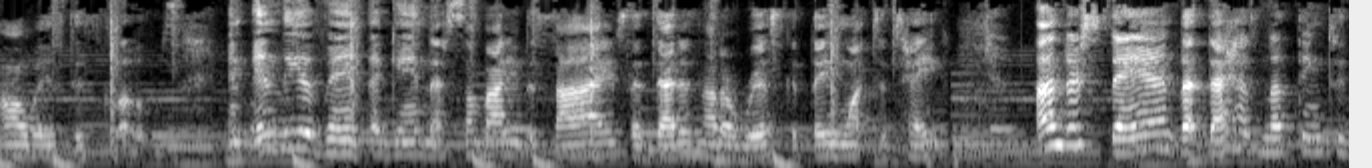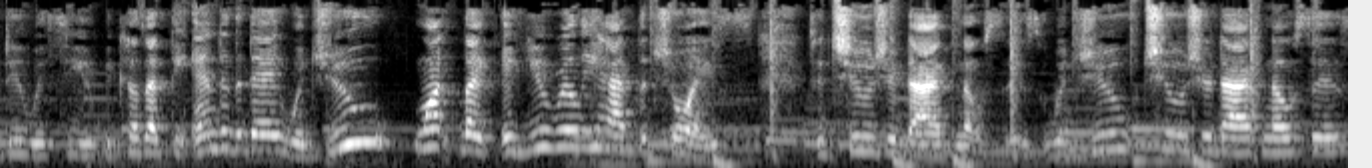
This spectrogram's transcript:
always disclose. And in the event, again, that somebody decides that that is not a risk that they want to take, understand that that has nothing to do with you. Because at the end of the day, would you want, like, if you really had the choice to choose your diagnosis, would you choose your diagnosis?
